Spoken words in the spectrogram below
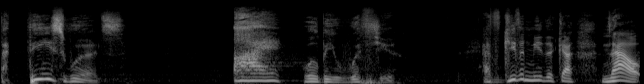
But these words, I will be with you. Have given me the now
